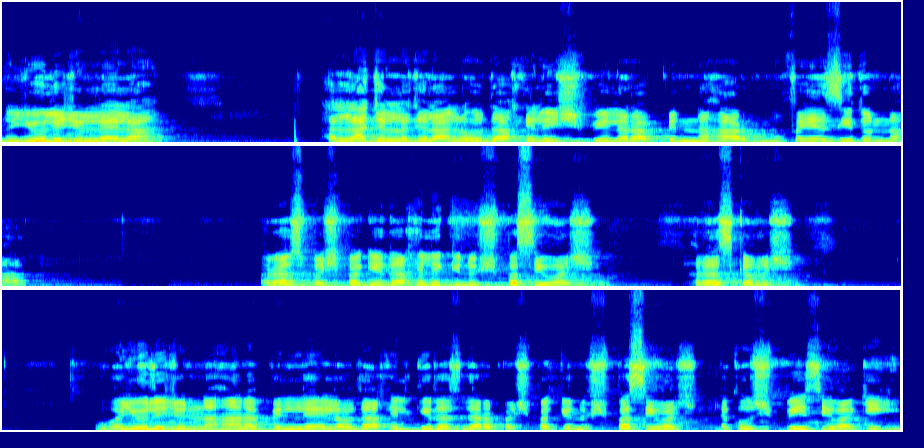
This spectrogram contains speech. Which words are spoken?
نو یولج الليل الله جل جلاله داخلي شپې لرا په نهار نو فیزيد النهار رس پشپګه داخله کې نو شپه سیوا شي رس کم شي ویولج النهار فی الليل او داخل کی رز لره پشپه کې نو شپه سیوا شي لکه اوس شپې سیوا کیږي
